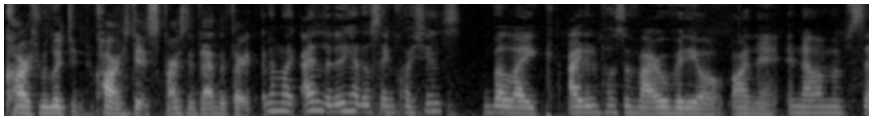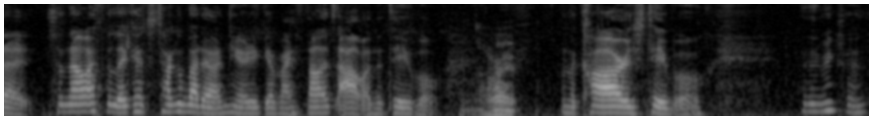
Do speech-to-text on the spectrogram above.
cars religion, cars this, cars that, that, and the third. And I'm like, I literally had those same questions, but like I didn't post a viral video on it, and now I'm upset. So now I feel like I have to talk about it on here to get my thoughts out on the table, All right. on the cars table. Does it make sense?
